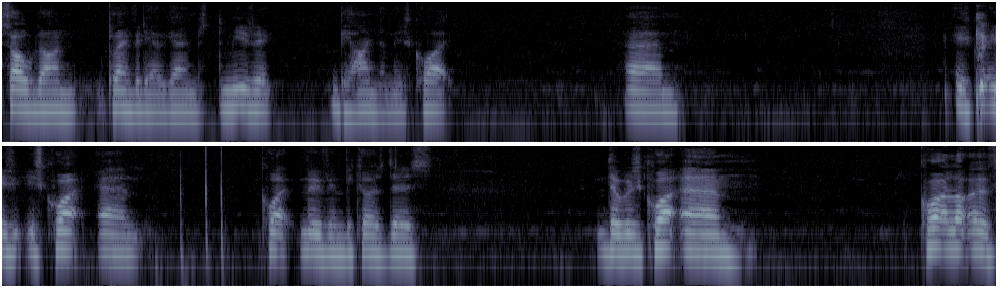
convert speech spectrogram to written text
sold on playing video games, the music behind them is quite um is is, is quite um quite moving because there's there was quite um quite a lot of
